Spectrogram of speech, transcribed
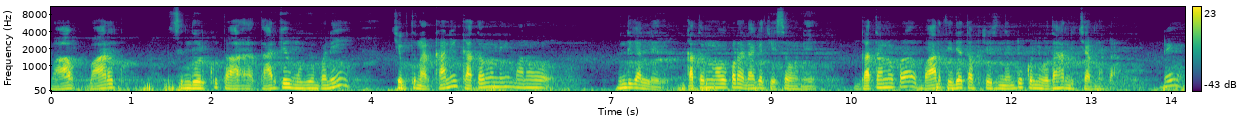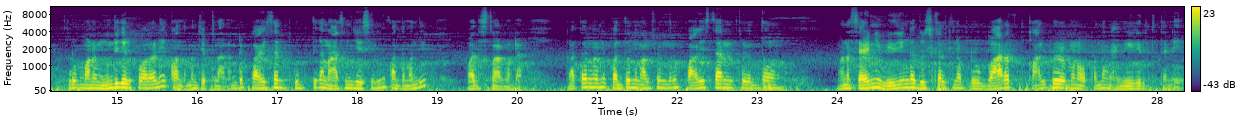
భా భారత్ సింధూర్కు తా తార్కిక ముగింపని చెప్తున్నారు. కానీ గతంలోని మనం ముందుకెళ్ళలేదు. గతంలో కూడా ఇలాగే చేసామని గతంలో కూడా భారత్ ఇదే తప్పు చేసిందంటూ కొన్ని ఉదాహరణలు ఇచ్చారన్నమాట. అంటే ఇప్పుడు మనం ముందుకు వెళ్ళిపోవాలని కొంతమంది చెప్తున్నారు. అంటే పాకిస్తాన్ పూర్తిగా నాశనం చేసేయాలని కొంతమంది వాదిస్తున్నారు అనమాట గతంలోని పంతొమ్మిది నలభై ఎనిమిదిలో పాకిస్తాన్ యుద్ధం మన సైన్యం విజయంగా దూసుకెళ్తున్నప్పుడు భారత్ కాల్పుల ఒప్పందం అంగీకరించిందండి.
